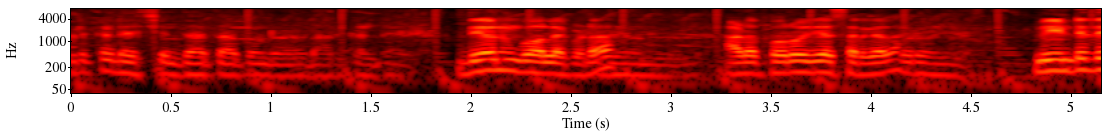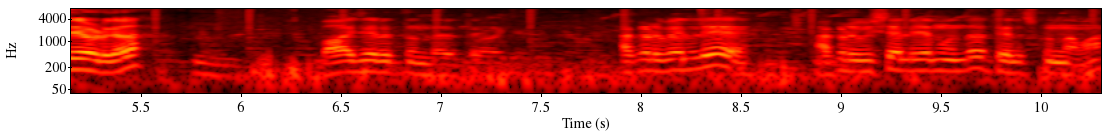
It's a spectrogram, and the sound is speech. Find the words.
అరకంట చింత తాత ఉన్నాడు అరకంట దేవునికి పోవాలి ఇప్పుడు ఆడ పొరుగు చేస్తారు కదా? మీ ఇంటి దేవుడు కదా బాగా జరుగుతుంది అయితే. అక్కడ వెళ్ళి అక్కడ విషయాలు ఏముందో తెలుసుకుందామా?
